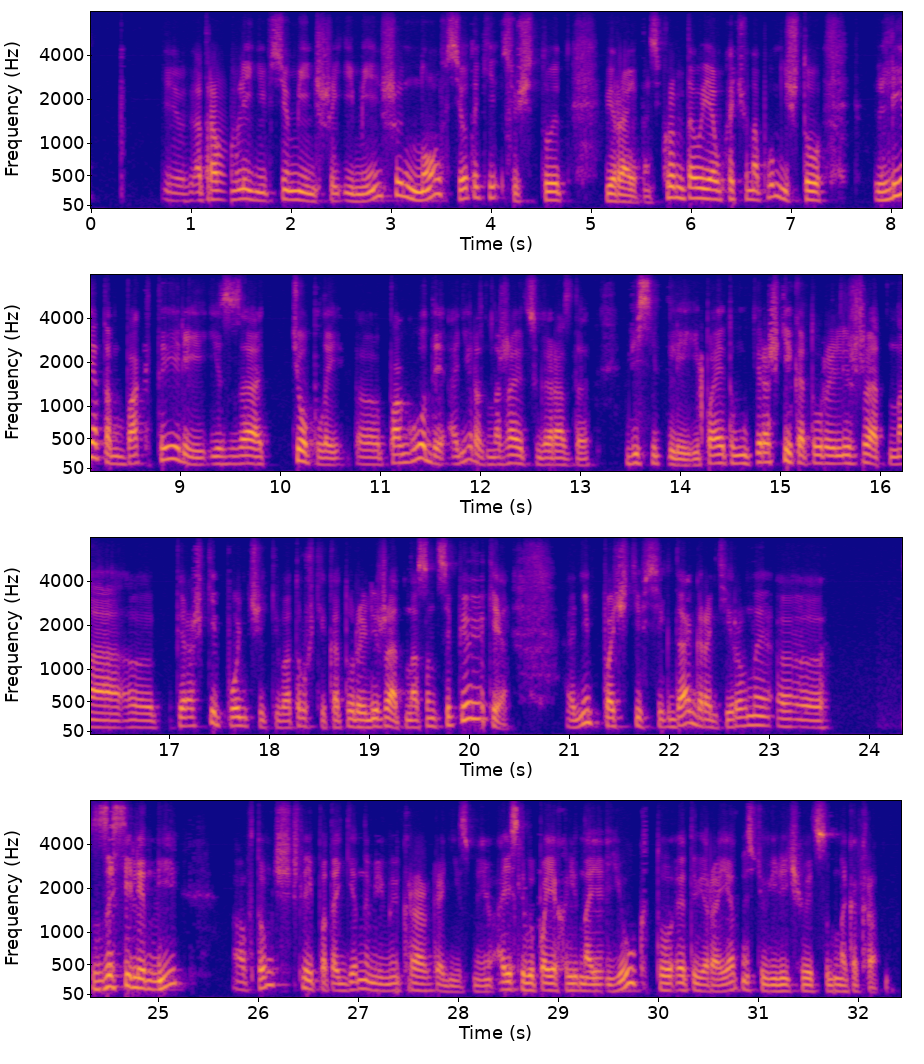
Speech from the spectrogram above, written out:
Отравлений все меньше и меньше, но все-таки существует вероятность. Кроме того, я вам хочу напомнить, что летом бактерии из-за теплой э, погоды, они размножаются гораздо веселее. И поэтому пирожки, которые лежат на... Э, пирожки, пончики, ватрушки, которые лежат на санцепёке, они почти всегда гарантированы э, заселены а, в том числе и патогенными микроорганизмами. А если вы поехали на юг, то эта вероятность увеличивается многократно.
